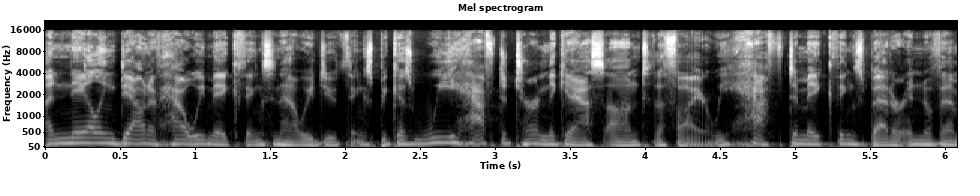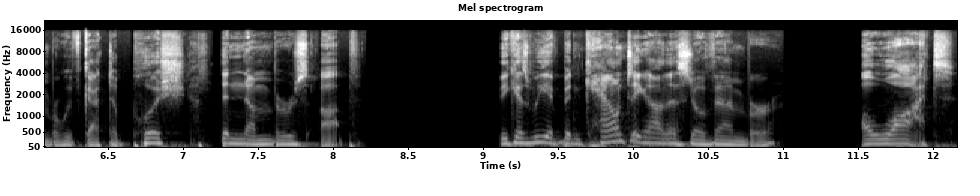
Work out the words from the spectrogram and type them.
a nailing down of how we make things and how we do things because we have to turn the gas on to the fire. We have to make things better in November. We've got to push the numbers up because we have been counting on this November a lot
